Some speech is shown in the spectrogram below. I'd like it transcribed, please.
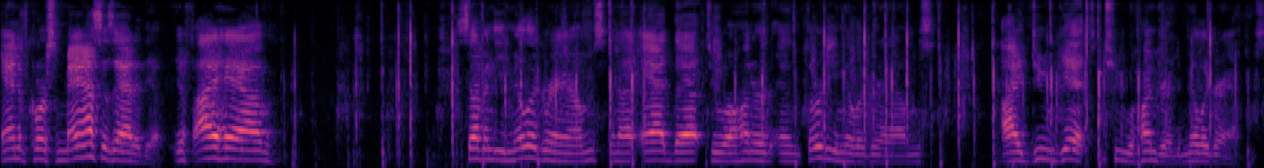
And of course, mass is additive. If I have 70 milligrams and I add that to 130 milligrams, I do get 200 milligrams.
